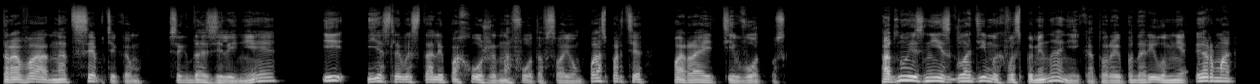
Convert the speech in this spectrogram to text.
Трава над септиком всегда зеленее, и, если вы стали похожи на фото в своем паспорте, пора идти в отпуск. Одно из неизгладимых воспоминаний, которые подарила мне Эрма,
